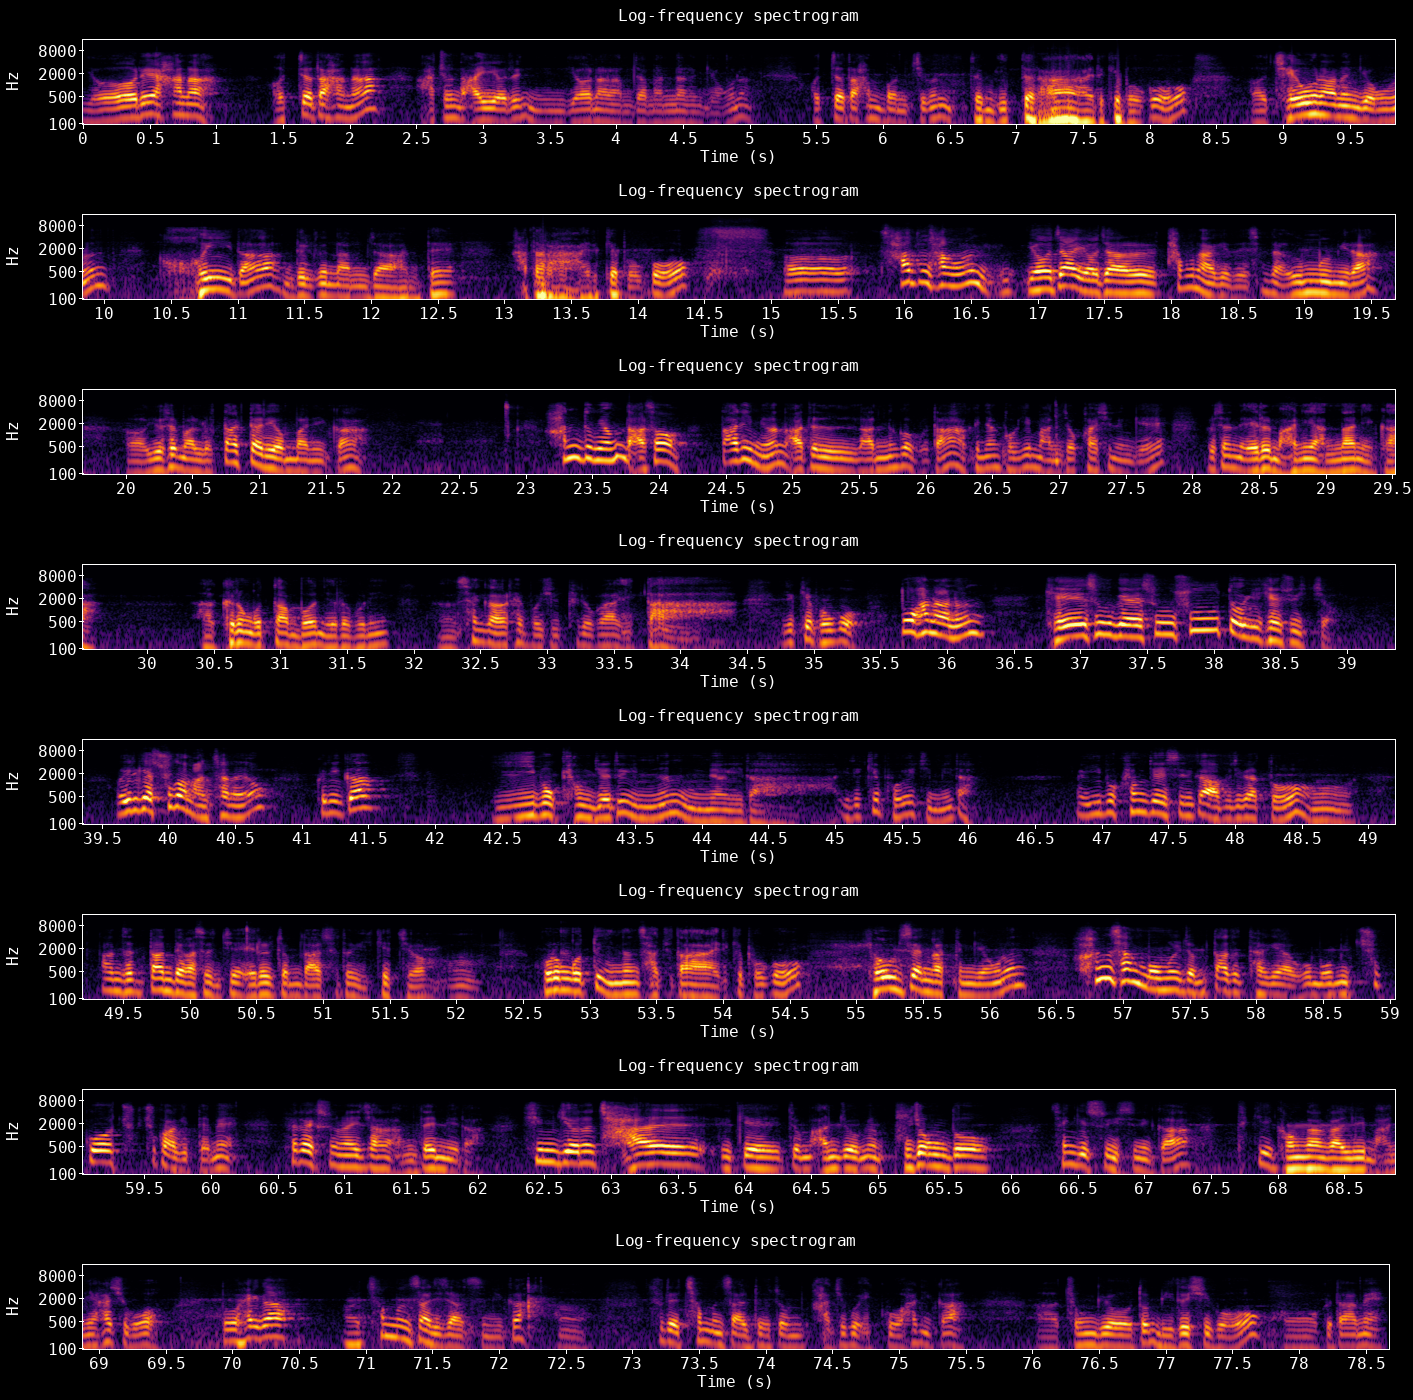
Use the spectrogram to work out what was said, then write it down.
열에 하나, 어쩌다 하나 아주 나이 어린 연하 남자 만나는 경우는 어쩌다 한 번씩은 좀 있더라 이렇게 보고 어, 재혼하는 경우는 거의 다 늙은 남자한테 가더라 이렇게 보고 어, 사주상은 여자 여자를 타고나게 됐습니다. 음음이라 어, 요새 말로 딸딸이 엄마니까 한두 명 나서 딸이면 아들 낳는 것보다 그냥 거기 만족하시는 게 요새는 애를 많이 안 나니까 아, 그런 것도 한번 여러분이 어, 생각을 해 보실 필요가 있다. 이렇게 보고 또 하나는 개수, 개수, 수, 떡이 개수 있죠. 어, 이렇게 수가 많잖아요. 그러니까 이복 형제도 있는 운명이다. 이렇게 보여집니다. 이복 형제 있으니까 아버지가 또, 어, 딴, 데- 딴데 가서 이제 애를 좀 낳을 수도 있겠죠. 어. 그런 것도 있는 사주다. 이렇게 보고, 겨울생 같은 경우는 항상 몸을 좀 따뜻하게 하고 몸이 춥고 축축하기 때문에 혈액순환이 잘 안 됩니다. 심지어는 잘 이렇게 좀 안 좋으면 부종도 생길 수 있으니까 특히 건강 관리 많이 하시고 또 해가 어, 천문살이지 않습니까? 어, 술에 천문살도 좀 가지고 있고 하니까 어, 종교도 믿으시고 어, 그 다음에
